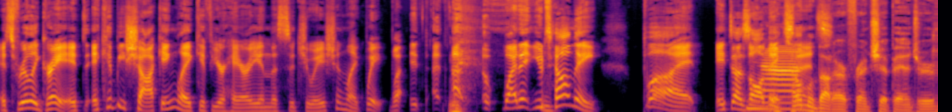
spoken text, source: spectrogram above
it's really great. It it can be shocking, like if you're Harry in this situation, like wait, what? It, I, I, why didn't you tell me? But it does all Nah. make Tell sense. them about our friendship, Andrew.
